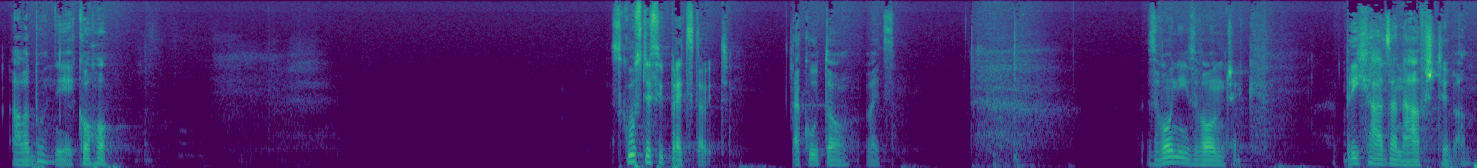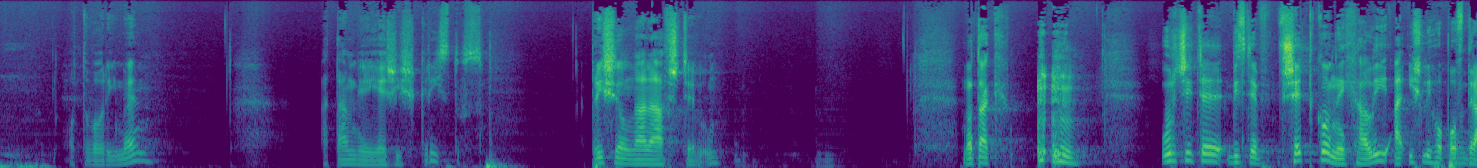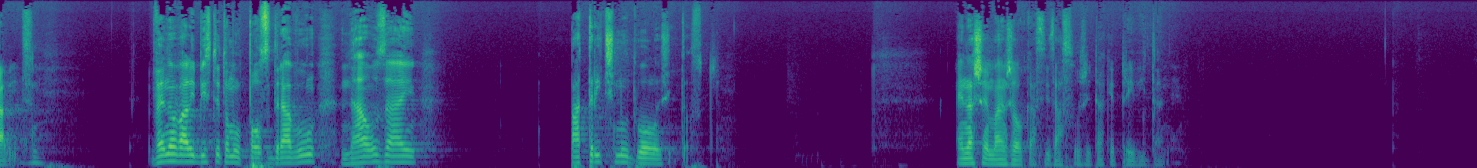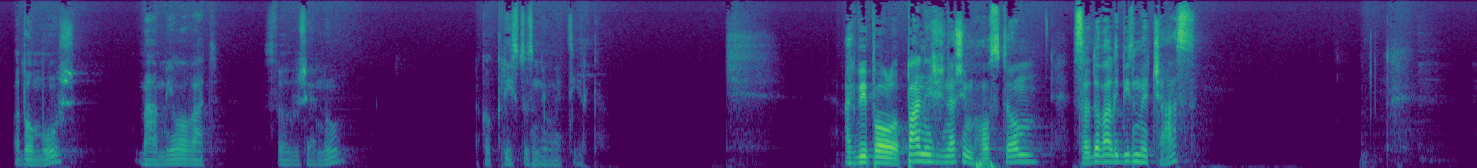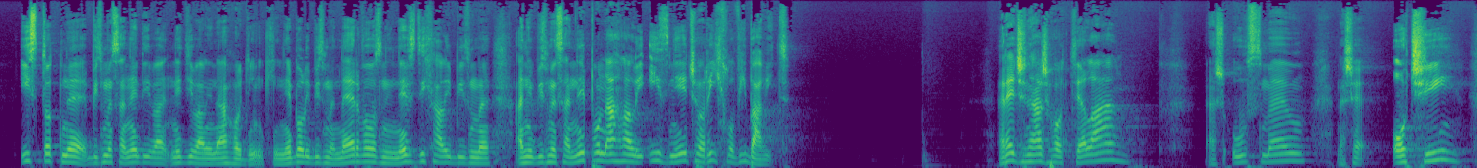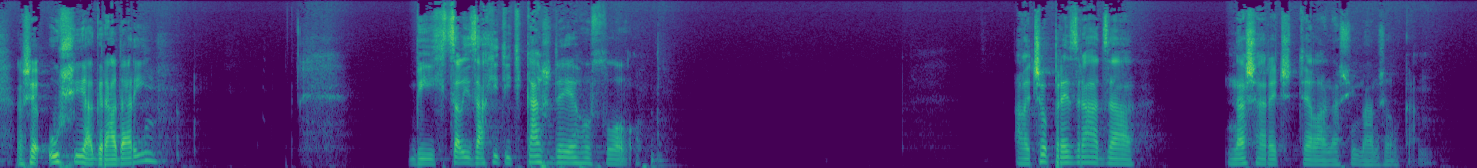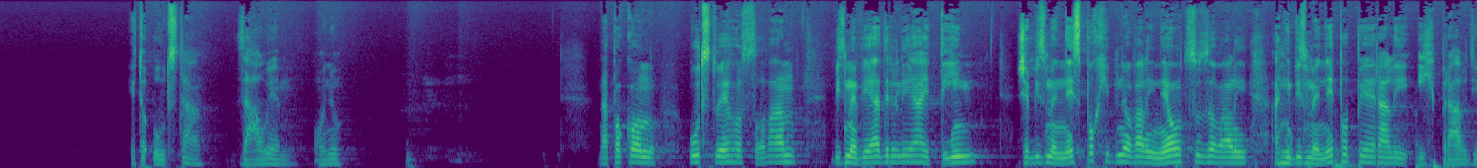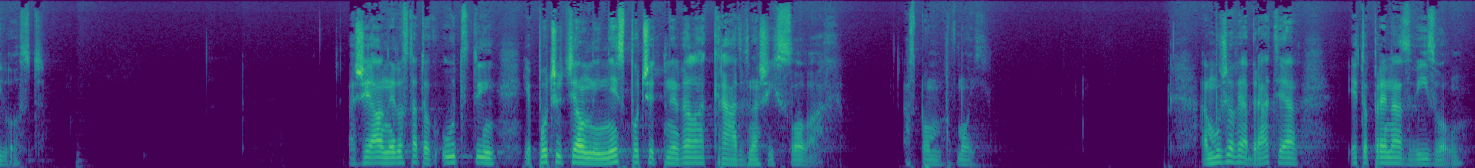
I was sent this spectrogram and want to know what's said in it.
Alebo niekoho? Skúste si predstaviť takúto vec. Zvoní zvonček. Prichádza návšteva otvoríme a tam je Ježiš Kristus. Prišiel na návštevu. No tak určite by ste všetko nechali a išli ho pozdraviť. Venovali by ste tomu pozdravu naozaj patričnú dôležitosť. Aj naša manželka si zaslúži také privítanie. Lebo muž má milovať svoju ženu, ako Kristus miluje církev. Ak by bol Pán Ježiš našim hostom, sledovali by sme čas? Istotne by sme sa nedívali na hodinky, neboli by sme nervózni, nevzdychali by sme, ani by sme sa neponáhľali ísť niečo rýchlo vybaviť. Reč nášho tela, náš úsmev, naše oči, naše uši a gradary by chceli zachytiť každé jeho slovo. Ale čo prezrádza naša reč tela našim manželkám? Je to úcta, záujem o ňu? Napokon úctu jeho slovám by sme vyjadrili aj tým, že by sme nespochybňovali, neodsudzovali, ani by sme nepopierali ich pravdivosť. A žiaľ, nedostatok úcty je počuteľný nespočetne veľakrát v našich slovách. Aspoň v mojich. A mužovia, bratia, je to pre nás výzvou.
